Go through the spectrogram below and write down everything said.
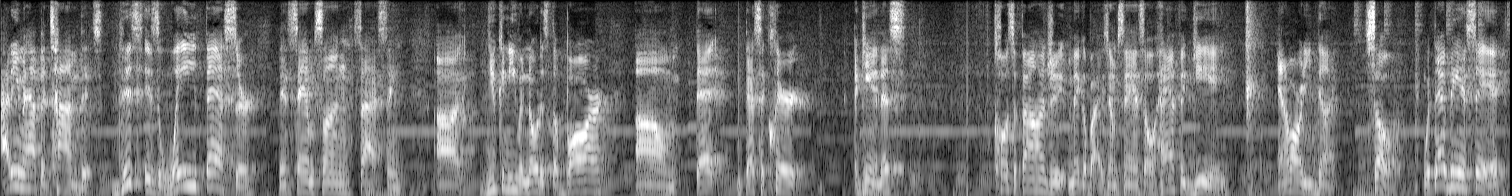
I didn't even have to time this. This is way faster than Samsung SideSync. Uh, you can even notice the bar. Um, that that's a clear. Again, that's close to 500 megabytes. You know what I'm saying? So half a gig, and I'm already done. So with that being said,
